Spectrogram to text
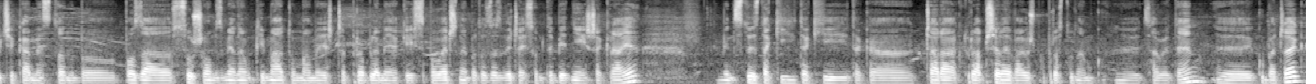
uciekamy stąd, bo poza suszą, zmianą klimatu mamy jeszcze problemy jakieś społeczne, bo to zazwyczaj są te biedniejsze kraje. Więc to jest taki, taki, taka czara, która przelewa już po prostu nam y, cały ten y, kubeczek.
